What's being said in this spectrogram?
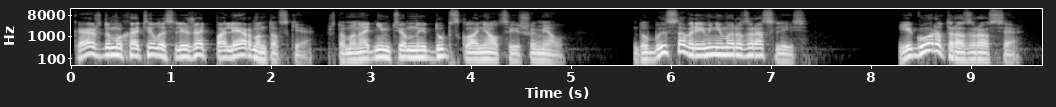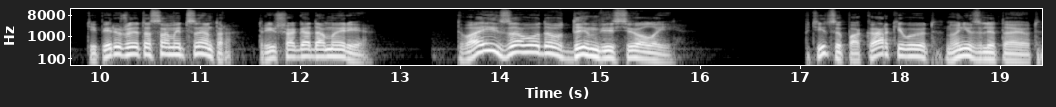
Каждому хотелось лежать по-лермонтовски, чтобы над ним темный дуб склонялся и шумел. Дубы со временем и разрослись. И город разросся. Теперь уже это самый центр, три шага до мэрии. Твоих заводов дым веселый, Птицы покаркивают, но не взлетают.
